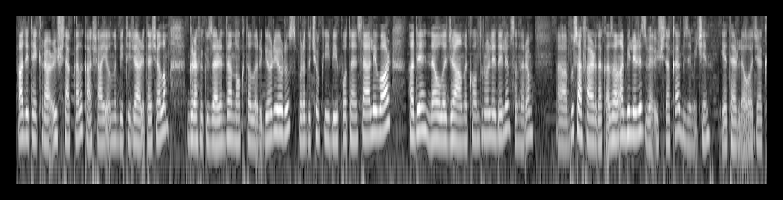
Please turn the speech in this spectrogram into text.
Hadi tekrar 3 dakikalık aşağı yönlü bir ticaret açalım. Grafik üzerinde noktaları görüyoruz. Burada çok iyi bir potansiyeli var. Hadi ne olacağını kontrol edelim. Sanırım e, bu sefer de kazanabiliriz ve 3 dakika bizim için yeterli olacak.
